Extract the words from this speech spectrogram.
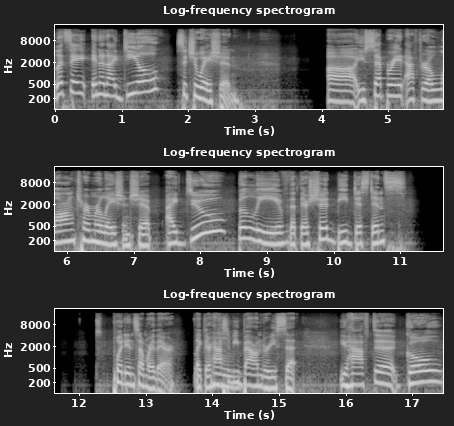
let's say in an ideal situation, uh, you separate after a long term relationship. I do believe that there should be distance put in somewhere there. Like there has to be boundaries set. You have to go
